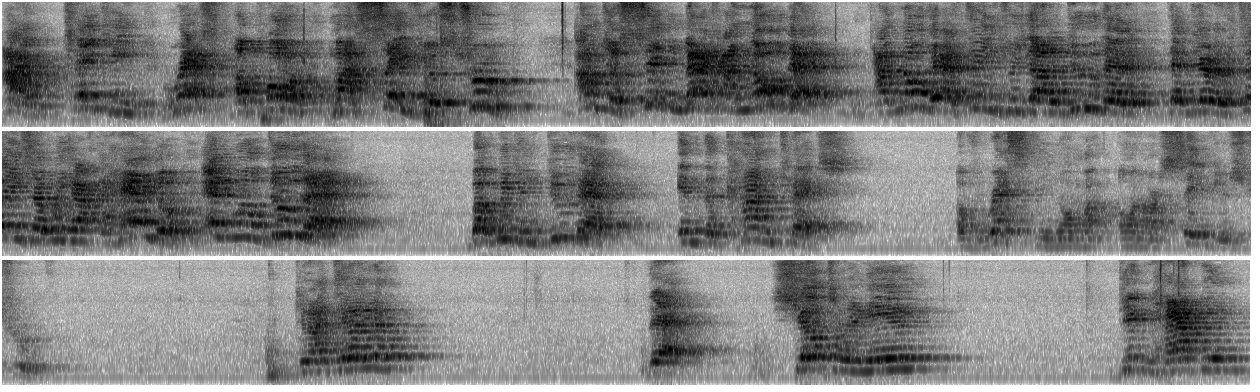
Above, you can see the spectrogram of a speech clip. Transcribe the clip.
I'm taking rest upon my Savior's truth. I'm just sitting back. I know that. I know there are things we got to do, that, that there are things that we have to handle, and we'll do that. But we can do that in the context of resting on, my, on our Savior's truth. Can I tell you that sheltering in didn't happen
